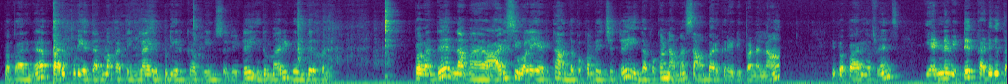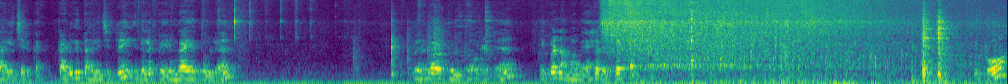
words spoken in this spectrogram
இப்போ பாருங்கள் பருப்புடைய தன்மை பார்த்தீங்களா எப்படி இருக்குது அப்படின்னு சொல்லிட்டு இது மாதிரி வெந்திருக்கணும். இப்போ வந்து நம்ம அரிசி உலைய எடுத்து அந்த பக்கம் வச்சுட்டு இந்த பக்கம் நம்ம சாம்பாருக்கு ரெடி பண்ணலாம். இப்போ பாருங்கள் ஃப்ரெண்ட்ஸ் எண்ணெய் விட்டு கடுகு தாளிச்சிருக்கேன். கடுகு தாளிச்சிட்டு இதில் பெருங்காயத்தூள் பெருங்காயத்தூள் போட்டுட்டு இப்போ நம்ம வேக வச்ச பருப்பு இப்போது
